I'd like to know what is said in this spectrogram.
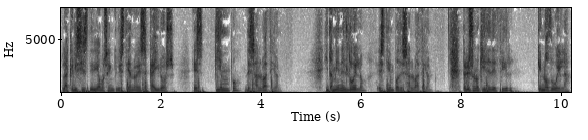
La crisis, diríamos en cristiano, es kairos, es tiempo de salvación. Y también el duelo es tiempo de salvación. Pero eso no quiere decir que no duela.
